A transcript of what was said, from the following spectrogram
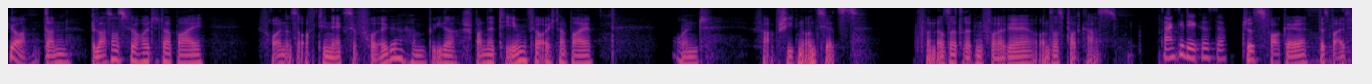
Ja, dann belassen wir es für heute dabei. freuen uns auf die nächste Folge, haben wieder spannende Themen für euch dabei und verabschieden uns jetzt von unserer dritten Folge unseres Podcasts. Danke dir, Christoph. Tschüss, Frauke. Bis bald.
